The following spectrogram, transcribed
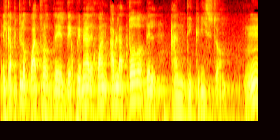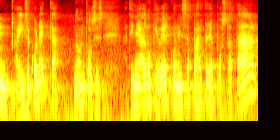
el capítulo 4 de, de Primera de Juan habla todo del anticristo. Mm, ahí se conecta, ¿no? Entonces, tiene algo que ver con esa parte de apostatar,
